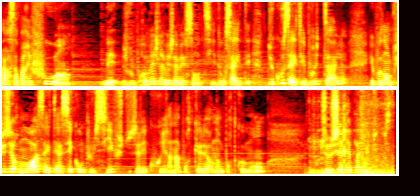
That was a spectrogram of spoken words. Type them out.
Alors ça paraît fou, hein, mais je vous promets, je l'avais jamais senti. Donc ça a été, du coup, ça a été brutal. Et pendant plusieurs mois, ça a été assez compulsif. J'allais courir à n'importe quelle heure, n'importe comment. Je gérais pas du tout ça.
